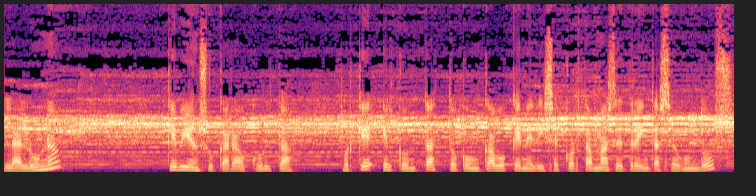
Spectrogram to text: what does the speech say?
la luna? ¿Qué vio en su cara oculta? ¿Por qué el contacto con Cabo Kennedy se corta más de 30 segundos?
